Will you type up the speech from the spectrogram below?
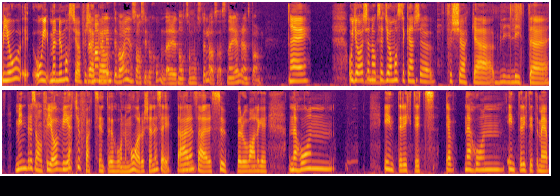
Jo, och, men nu måste jag försöka. Men man vill inte vara i en sån situation där det är något som måste lösas när det gäller ens barn. Nej. Och jag känner också att jag måste kanske försöka bli lite mindre sån. För jag vet ju faktiskt inte hur hon mår och känner sig. Det här är en mm. så här superovanlig grej. När hon inte riktigt, jag, när hon inte riktigt är med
